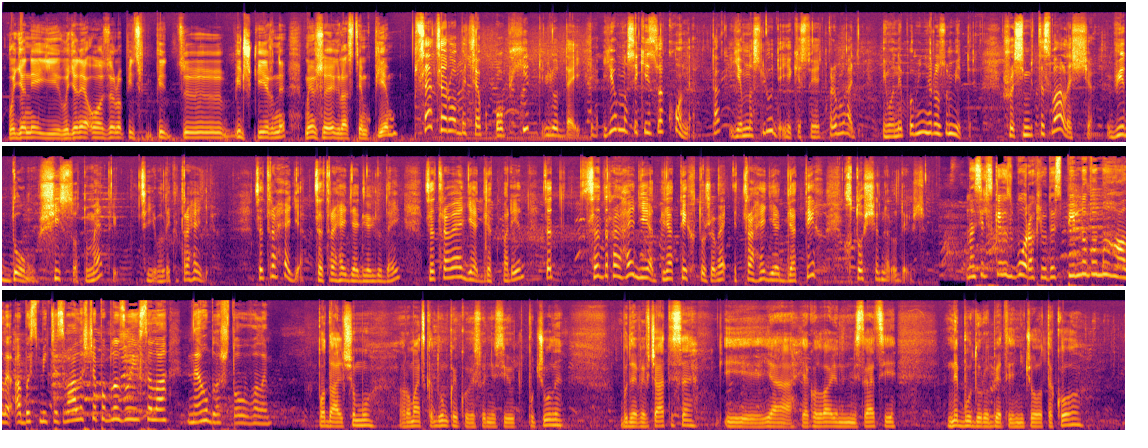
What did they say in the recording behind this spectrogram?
водяне, водяне озеро під, під, е, підшкірне, ми все якраз тим п'ємо. Все це робиться в обхід людей. Є в нас якісь закони, так? Є в нас люди, які стоять при владі. І вони повинні розуміти, що сміттєзвалище від дому 600 метрів це є велика трагедія. Це трагедія. Це трагедія для людей, це трагедія для тварин, це, це трагедія для тих, хто живе, і трагедія для тих, хто ще не родився. На сільських зборах люди спільно вимагали, аби сміттєзвалище поблизу їх села не облаштовували. подальшому громадська думка, яку ви сьогодні всі почули, буде вивчатися. І я, як голова районної адміністрації, не буду робити нічого такого,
